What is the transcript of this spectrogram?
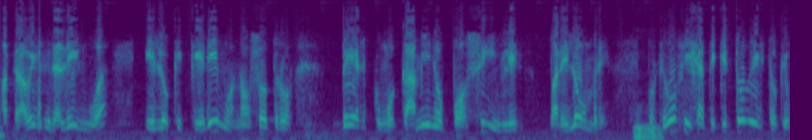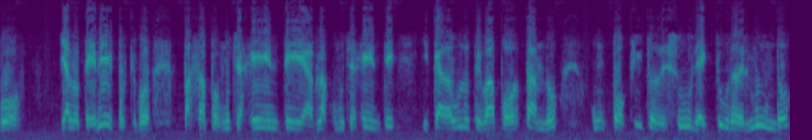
a través de la lengua es lo que queremos nosotros ver como camino posible para el hombre. Porque vos fíjate que todo esto que vos ya lo tenés, porque vos pasás por mucha gente, hablas con mucha gente y cada uno te va aportando un poquito de su lectura del mundo,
